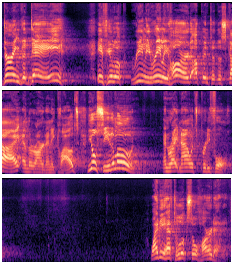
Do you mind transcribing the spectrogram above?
During the day, if you look really, really hard up into the sky and there aren't any clouds, you'll see the moon. And right now it's pretty full. Why do you have to look so hard at it?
